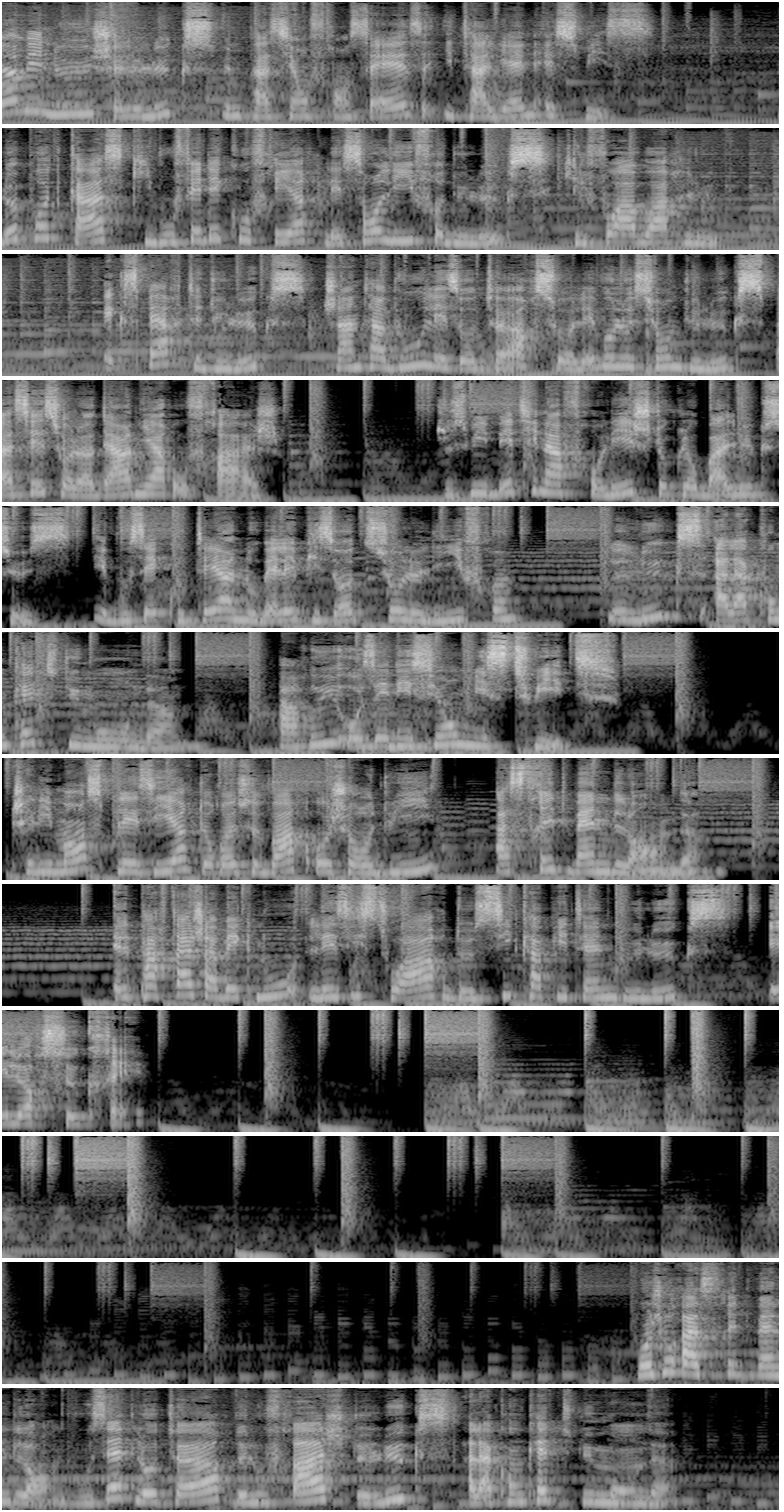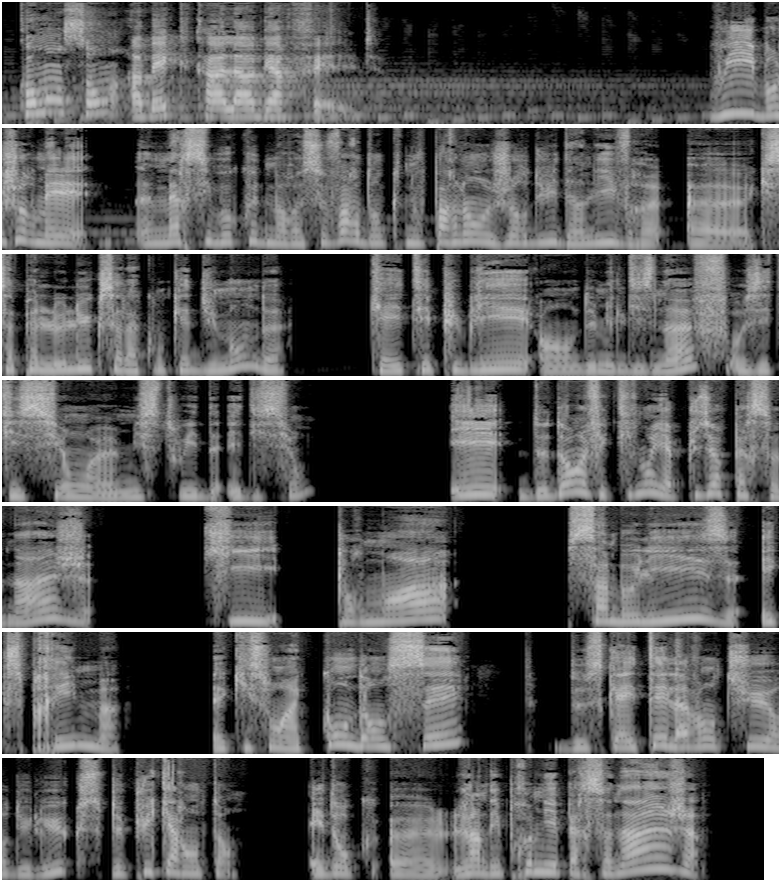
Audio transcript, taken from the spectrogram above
Bienvenue chez Le Luxe, une passion française, italienne et suisse. Le podcast qui vous fait découvrir les 100 livres du luxe qu'il faut avoir lus. Experte du luxe, j'interviewe les auteurs sur l'évolution du luxe basé sur leur dernier ouvrage. Je suis Bettina Frolich de Global Luxus et vous écoutez un nouvel épisode sur le livre Le luxe à la conquête du monde, paru aux éditions Miss Tweet. J'ai l'immense plaisir de recevoir aujourd'hui Astrid Wendland. Elle partage avec nous les histoires de six capitaines du luxe et leurs secrets. Bonjour Astrid Wendland, vous êtes l'auteur de l'ouvrage de luxe à la conquête du monde, Commençons avec Carla Garfeld. Oui, bonjour, mais euh, merci beaucoup de me recevoir. Donc, nous parlons aujourd'hui d'un livre euh, qui s'appelle Le luxe à la conquête du monde, qui a été publié en 2019 aux éditions euh, Mistweed Éditions. Et dedans, effectivement, il y a plusieurs personnages qui, pour moi, symbolisent, expriment, qui sont un condensé de ce qu'a été l'aventure du luxe depuis 40 ans. Et donc, euh, l'un des premiers personnages,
